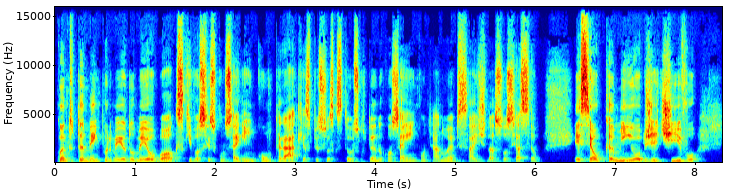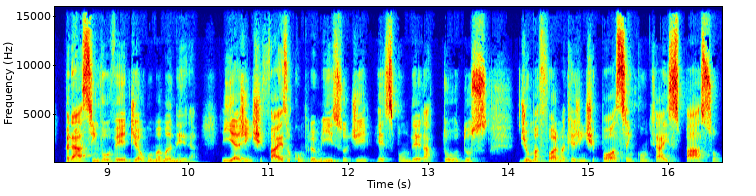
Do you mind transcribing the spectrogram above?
quanto também por meio do mailbox que vocês conseguem encontrar, que as pessoas que estão escutando conseguem encontrar no website da associação. Esse é o caminho objetivo para se envolver de alguma maneira. E a gente faz o compromisso de responder a todos de uma forma que a gente possa encontrar espaço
